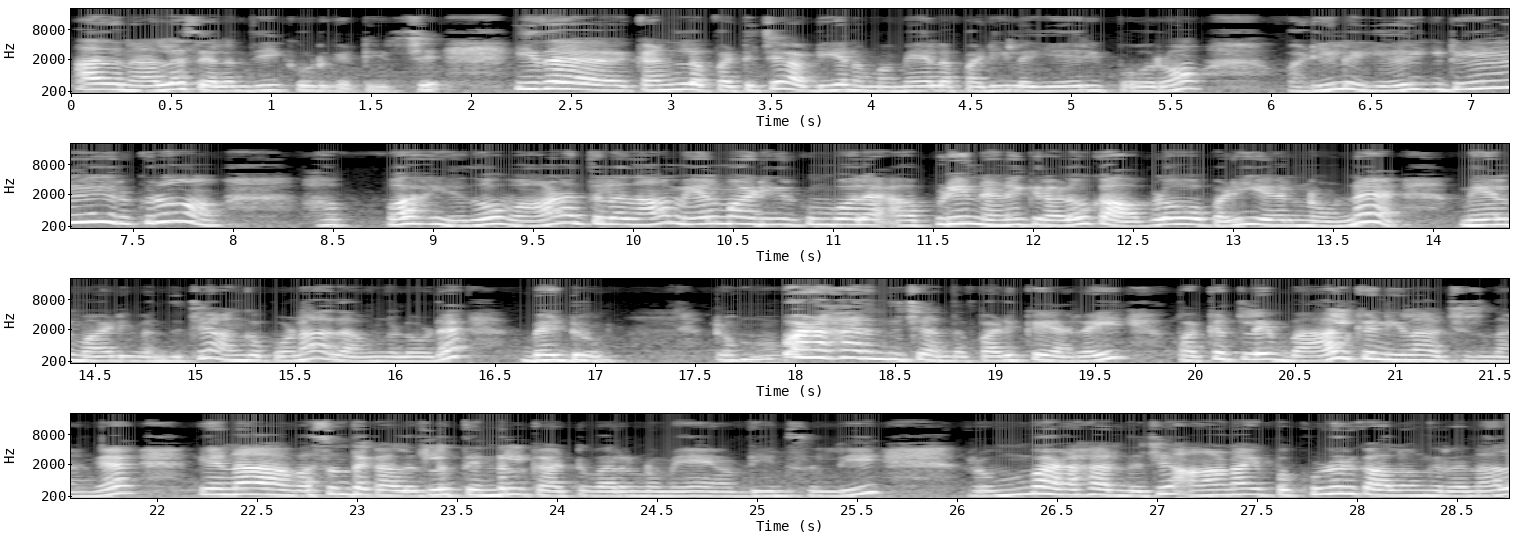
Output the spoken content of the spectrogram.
அதனால செலந்தி கூடு கட்டிருச்சு. இதை கண்ணில் பட்டுச்சு. அப்படியே நம்ம மேலே படியில ஏறி போறோம். படியில ஏறிக்கிட்டே இருக்கிறோம். அப்பா ஏதோ வானத்துல தான் மேல் மாடி இருக்கும் போல அப்படின்னு நினைக்கிற அளவுக்கு அவ்வளோ படி ஏறினோடனே மேல் மாடி வந்துச்சு. அங்க போனா அது அவங்களோட பெட்ரூம் ரொம்ப அழகா இருந்துச்சு அந்த படுக்கை அறை. பக்கத்துலேயே பால்கனிலாம் வச்சிருந்தாங்க. ஏன்னா வசந்த காலத்துல தென்றல் காட்டு வரணுமே அப்படின்னு சொல்லி ரொம்ப அழகா இருந்துச்சு. ஆனா இப்போ குளிர்காலங்கிறதுனால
